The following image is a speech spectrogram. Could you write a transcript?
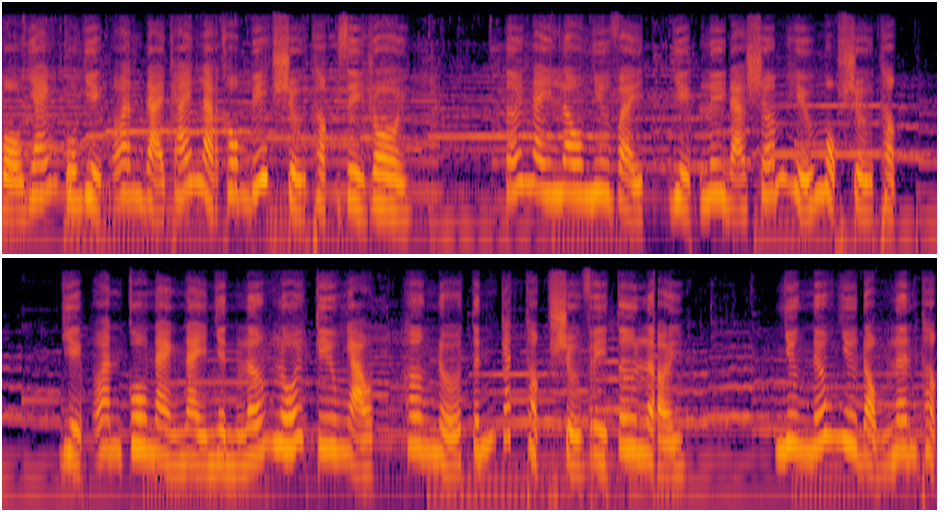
bộ dáng của Diệp Oanh đại khái là không biết sự thật gì rồi. Tới nay lâu như vậy, Diệp Ly đã sớm hiểu một sự thật. Diệp Oanh cô nàng này nhìn lớn lối kiêu ngạo Hơn nữa tính cách thật sự vì tư lợi nhưng nếu như động lên thật,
